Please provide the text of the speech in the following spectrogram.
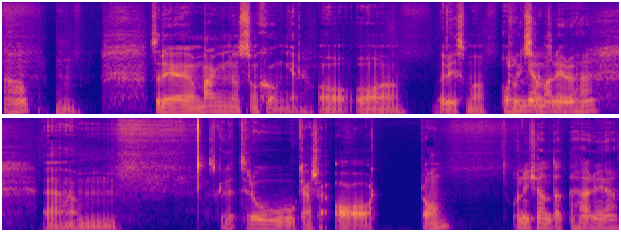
Jaha. Så det är Magnus som sjunger och, och det är vi som har Och hur gammal är du här? Ehm, skulle tro kanske 18. Och ni kände att det här är,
